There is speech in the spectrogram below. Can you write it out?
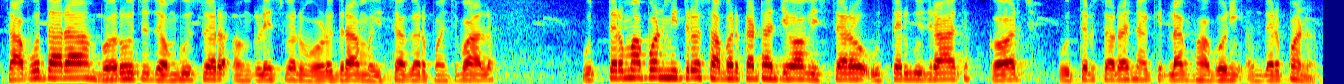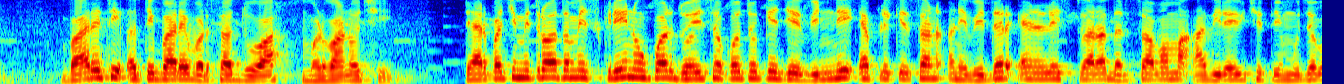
સાપુતારા, ભરૂચ, જંબુસર, અંકલેશ્વર, વડોદરા, મહીસાગર, પંચમહાલ, ઉત્તરમાં પણ મિત્રો સાબરકાંઠા જેવા વિસ્તારો, ઉત્તર ગુજરાત, કચ્છ, ઉત્તર સૌરાષ્ટ્રના કેટલાક ભાગોની અંદર પણ ભારેથી અતિભારે વરસાદ જોવા મળવાનો છે. ત્યાર પછી મિત્રો તમે સ્ક્રીન ઉપર જોઈ શકો છો કે જે વિન્ડી એપ્લિકેશન અને વેધર એનાલિસ્ટ દ્વારા દર્શાવવામાં આવી રહ્યું છે તે મુજબ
